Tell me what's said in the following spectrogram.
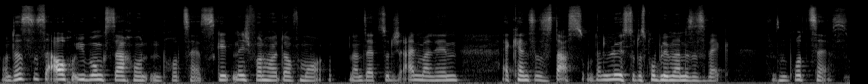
Und das ist auch Übungssache und ein Prozess. Es geht nicht von heute auf morgen. Dann setzt du dich einmal hin, erkennst, es ist das und dann löst du das Problem, dann ist es weg. Es ist ein Prozess,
